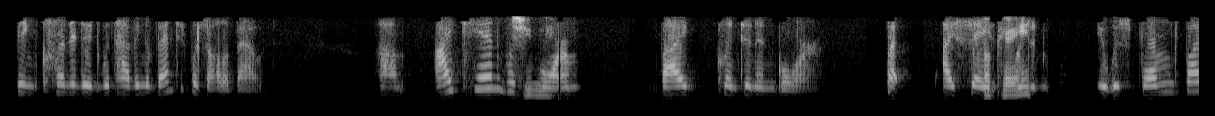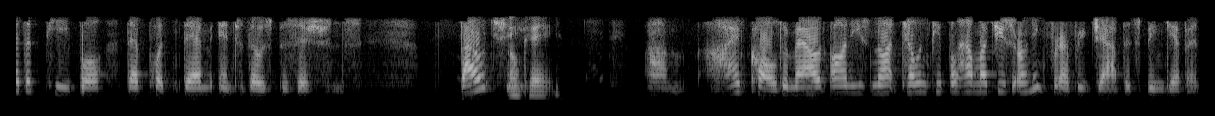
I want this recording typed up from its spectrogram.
being credited with having invented was all about. Um, ICANN was Gee, me. formed by Clinton and Gore, but I say Okay. Clinton. It was formed by the people that put them into those positions. Fauci, Okay. um, I called him out on he's not telling people how much he's earning for every jab that's being given.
